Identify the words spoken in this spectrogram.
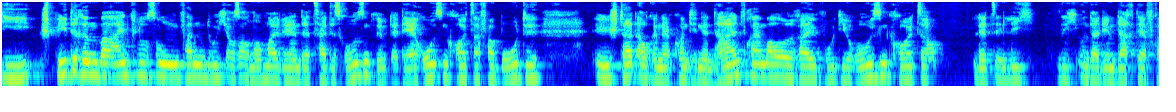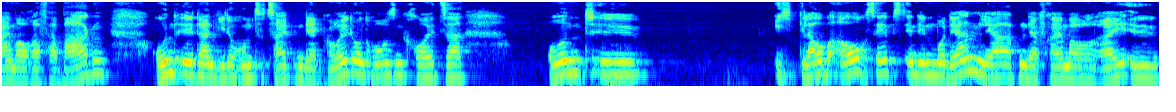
die späteren Beeinflussungen fanden durchaus auch nochmal während der Zeit des Rosen oder der Rosenkreuzerverbote äh, statt, auch in der kontinentalen Freimaurerei, wo die Rosenkreuzer letztendlich sich unter dem Dach der Freimaurer verbargen und äh, dann wiederum zu Zeiten der Gold- und Rosenkreuzer. Und äh, ich glaube auch, selbst in den modernen Lehrarten der Freimaurerei, äh,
